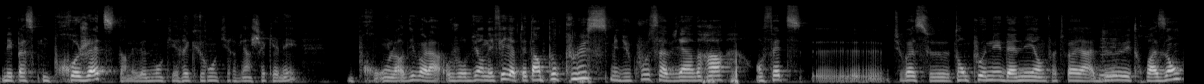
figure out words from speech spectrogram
mais parce qu'on projette, c'est un événement qui est récurrent, qui revient chaque année, on leur dit voilà, aujourd'hui en effet, il y a peut-être un peu plus, mais du coup, ça viendra en fait, euh, tu vois, se tamponner d'années, en fait, tu vois, à deux mm. et trois ans,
